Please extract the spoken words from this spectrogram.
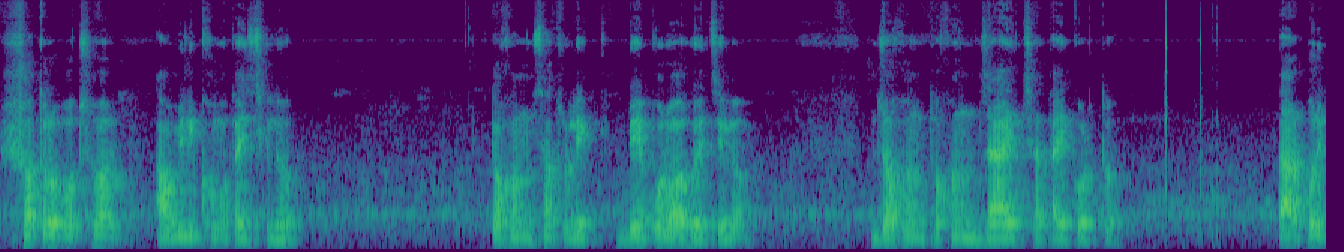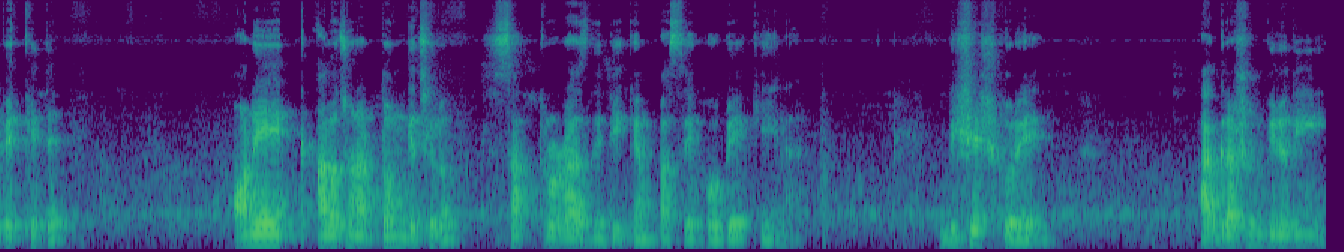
সতেরো বছর আওয়ামী লীগ ক্ষমতায় ছিল। তখন ছাত্রলীগ বেপরোয়া হয়েছিল। যখন তখন যা ইচ্ছা তাই করত। তার পরিপ্রেক্ষিতে অনেক আলোচনার তঙ্গে ছিল, ছাত্র রাজনীতি ক্যাম্পাসে হবে কি না। বিশেষ করে আগ্রাসন বিরোধী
